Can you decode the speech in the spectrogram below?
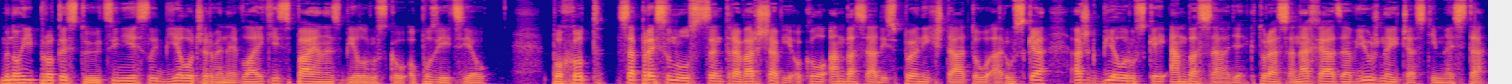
Mnohí protestujúci niesli bieločervené vlajky spájané s bieloruskou opozíciou. Pochod sa presunul z centra Varšavy okolo ambasády Spojených štátov a Ruska až k bieloruskej ambasáde, ktorá sa nachádza v južnej časti mesta.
